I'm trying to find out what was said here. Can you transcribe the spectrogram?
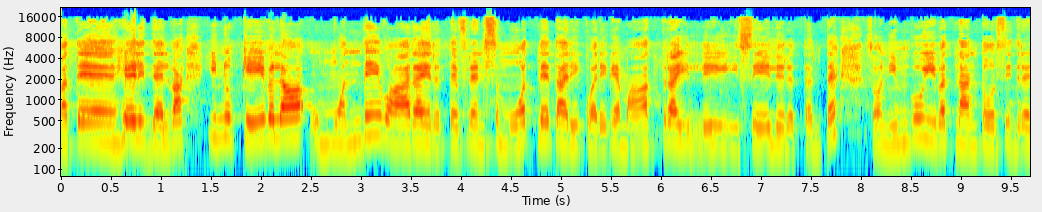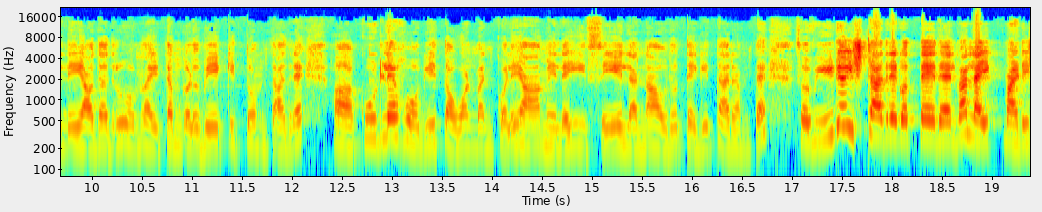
ಮತ್ತು ಮತ್ತೆ ಹೇಳಿದ್ದೆ ಅಲ್ವಾ, ಇನ್ನು ಕೇವಲ ಒಂದೇ ವಾರ ಇರುತ್ತೆ ಫ್ರೆಂಡ್ಸ್ ಮೂವತ್ತನೇ ತಾರೀಕುವರೆಗೆ ಮಾತ್ರ ಇಲ್ಲಿ ಈ ಸೇಲ್ ಇರುತ್ತಂತೆ. ಸೊ ನಿಮಗೂ ಇವತ್ತು ನಾನು ತೋರಿಸಿದ್ರಲ್ಲಿ ಯಾವುದಾದ್ರೂ ಐಟಮ್ಗಳು ಬೇಕಿತ್ತು ಅಂತಾದರೆ ಕೂಡಲೇ ಹೋಗಿ ತೊಗೊಂಡು ಬಂದ್ಕೊಳ್ಳಿ, ಆಮೇಲೆ ಈ ಸೇಲನ್ನು ಅವರು ತೆಗಿತಾರಂತೆ. ಸೊ ವಿಡಿಯೋ ಇಷ್ಟ ಆದರೆ ಗೊತ್ತೇ ಇದೆ ಅಲ್ವಾ ಲೈಕ್ ಮಾಡಿ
